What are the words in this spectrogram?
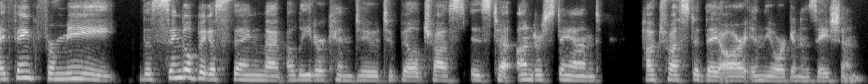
I think for me, the single biggest thing that a leader can do to build trust is to understand how trusted they are in the organization.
